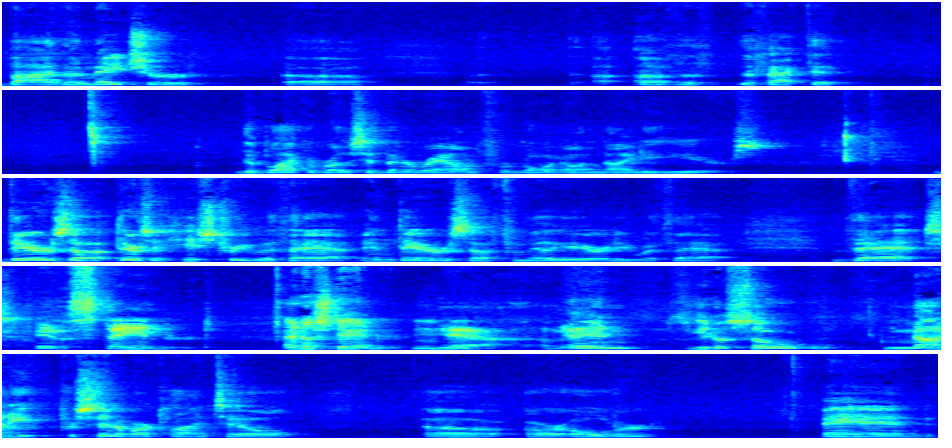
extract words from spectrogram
by the nature uh, of the, the fact that the Blackwood Brothers have been around for going on 90 years. There's a there's a history with that, and there's a familiarity with that. That And a standard. And a standard. Yeah. I mean, And you know, so ninety percent of our clientele uh, are older, and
